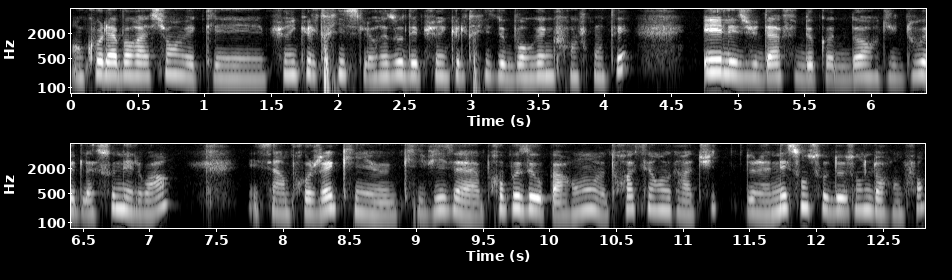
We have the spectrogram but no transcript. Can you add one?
en collaboration avec les puricultrices, le réseau des puricultrices de Bourgogne-Franche-Comté et les UDAF de Côte d'Or, du Doubs et de la Saône-et-Loire. Et c'est un projet qui, euh, vise à proposer aux parents euh, trois séances gratuites de la naissance aux deux ans de leur enfant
